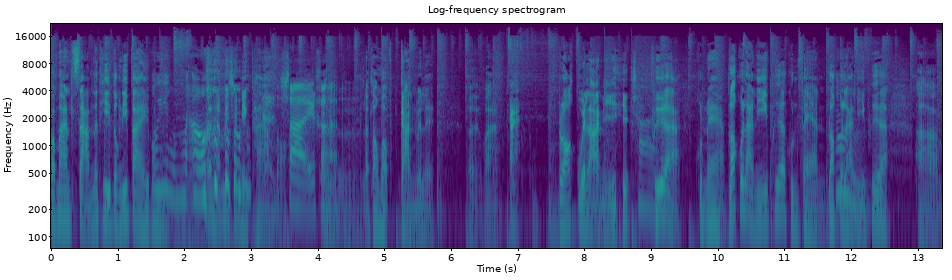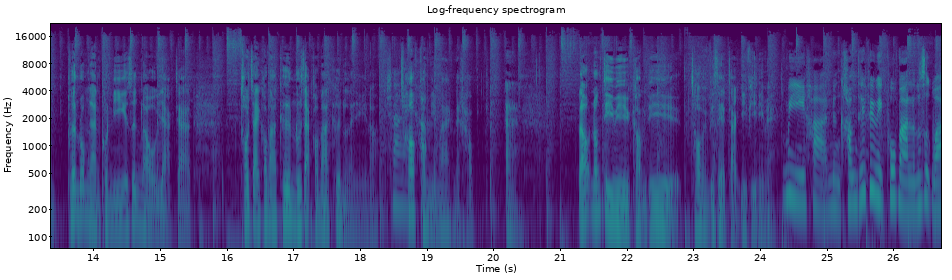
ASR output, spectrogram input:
ประมาณ 3 นาทีตรงนี้ไปมัโอ้ยยังไม่เอาอันนั้นไม่ใช่ make time เนาะใช่เอค่ะอเออแล้วต้องแบบกันไว้เลยเออว่าอะบล็อกเวลานี้ใช่เพื่อคุณแม่บล็อกเวลานี้เพื่อคุณแฟน บล็อกเวลานี้เพื่ออ่าเพื่อนร่วมงานคนนี้ซึ่งเราอยากจะ เข้าใจเขามากขึ้น รู้จักเขามากขึ้นอะไรอย่างนี้เนาะใช่ชอบค่ะคำนี้มากนะครับอะแล้วน้องจีมีคำที่ชอบเป็นพิเศษจาก EP นี้ไหม มีค่ะหนึ่งคำที่พี่วิกพูดมาแล้วรู้สึกว่า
